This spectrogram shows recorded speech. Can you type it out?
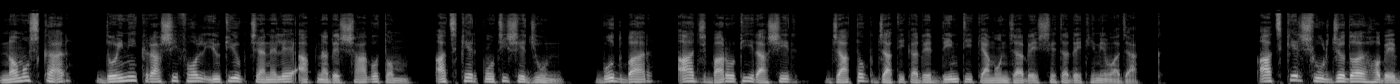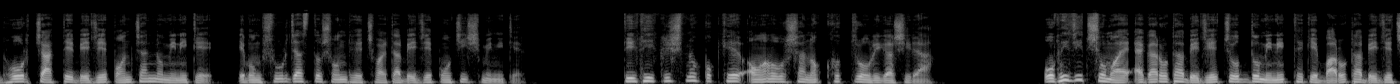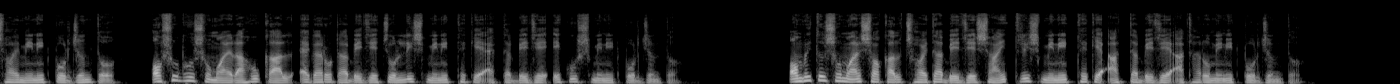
নমস্কার, দৈনিক রাশিফল ইউটিউব চ্যানেলে আপনাদের স্বাগতম। আজকের পঁচিশে জুন, বুধবার, আজ বারোটি রাশির জাতক জাতিকাদের দিনটি কেমন যাবে সেটা দেখে নেওয়া যাক। আজকের সূর্যোদয় হবে ভোর চারটে বেজে পঞ্চান্ন মিনিটে এবং সূর্যাস্ত সন্ধে ছয়টা বেজে পঁচিশ মিনিটে। তিথি কৃষ্ণপক্ষের অমাবস্যা নক্ষত্র অরিগাসীরা অভিজিৎ সময় এগারোটা বেজে চোদ্দ মিনিট থেকে বারোটা বেজে ছয় মিনিট পর্যন্ত অশুভ সময় রাহুকাল এগারোটা বেজে চল্লিশ মিনিট থেকে একটা বেজে একুশ মিনিট পর্যন্ত। অমৃত সময় সকাল ছয়টা বেজে সাঁত্রিশ মিনিট থেকে আটটা বেজে আঠারো মিনিট পর্যন্ত।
